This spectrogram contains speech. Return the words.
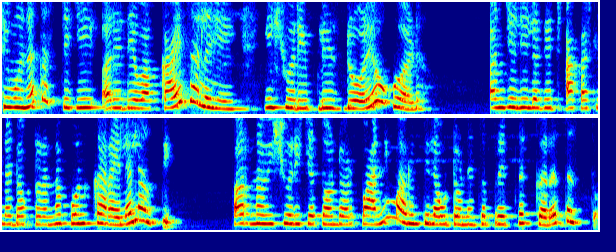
ती म्हणत असते की अरे देवा काय झालं हे? ईश्वरी प्लीज डोळे उघड. अंजली लगेच आकाशला डॉक्टरांना फोन करायला लावते. अर्णव ईश्वरीच्या तोंडावर पाणी मारून तिला उठवण्याचा प्रयत्न करत असतो.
